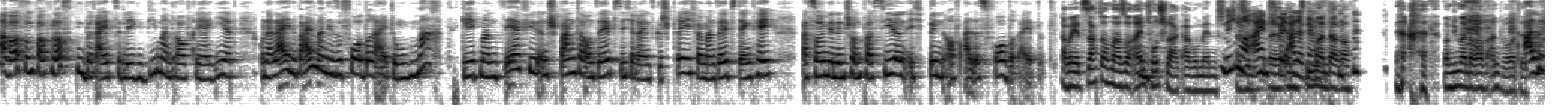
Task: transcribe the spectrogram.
Aber auch so ein paar Flosken bereitzulegen, wie man darauf reagiert. Und alleine, weil man diese Vorbereitung macht, geht man sehr viel entspannter und selbstsicherer ins Gespräch, weil man selbst denkt, hey, was soll mir denn schon passieren? Ich bin auf alles vorbereitet. Aber jetzt sag doch mal so ein Totschlagargument. Nicht nur also, ein, ich will äh, alle wie man darauf Und wie man darauf antwortet. Alle,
